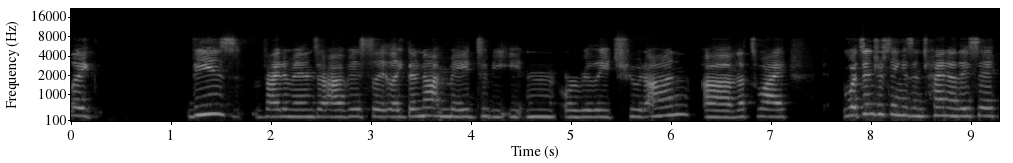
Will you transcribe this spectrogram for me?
like these vitamins are obviously like they're not made to be eaten or really chewed on. Um, that's why what's interesting is in China they say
